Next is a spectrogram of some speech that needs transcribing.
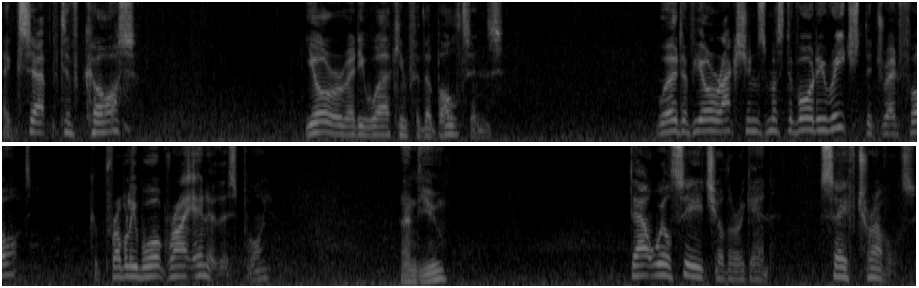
Except, of course, you're already working for the Boltons. Word of your actions must have already reached the Dreadfort. Could probably walk right in at this point. And you? Doubt we'll see each other again. Safe travels.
